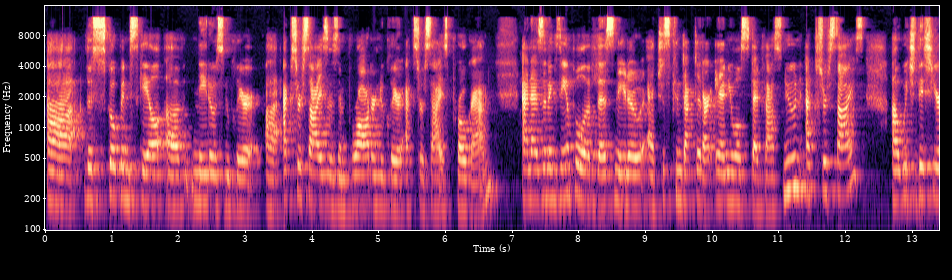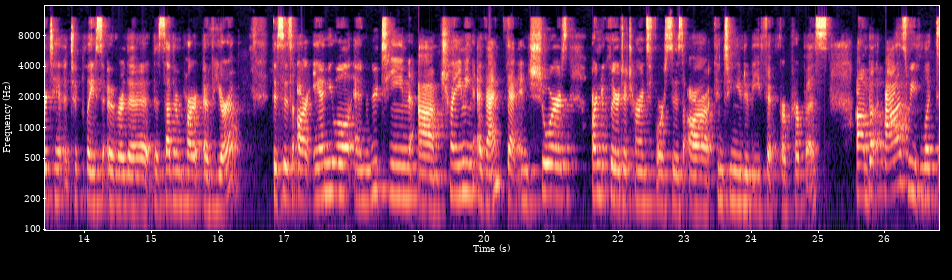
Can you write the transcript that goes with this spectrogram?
uh, the scope and scale of NATO's nuclear uh, exercises and broader nuclear exercise program. And as an example of this, NATO uh, just conducted our annual Steadfast Noon exercise, uh, which this year t- took place over the, the southern part of Europe. This is our annual and routine um, training event that ensures our nuclear deterrence forces are continue to be fit for purpose. Um, but as we've looked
